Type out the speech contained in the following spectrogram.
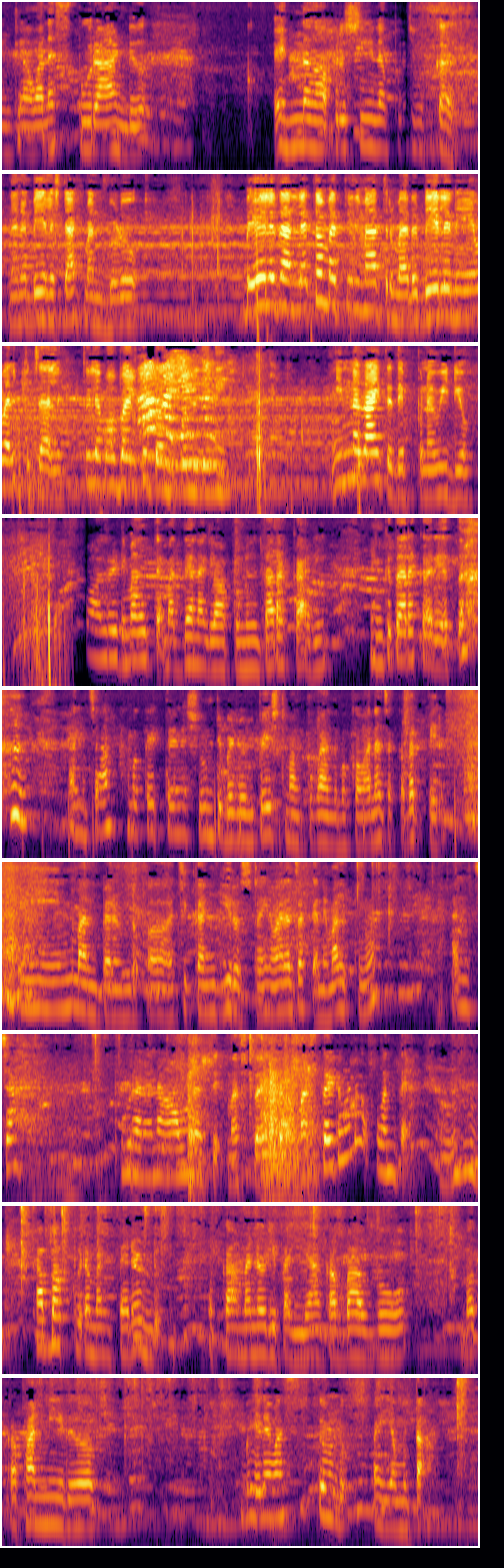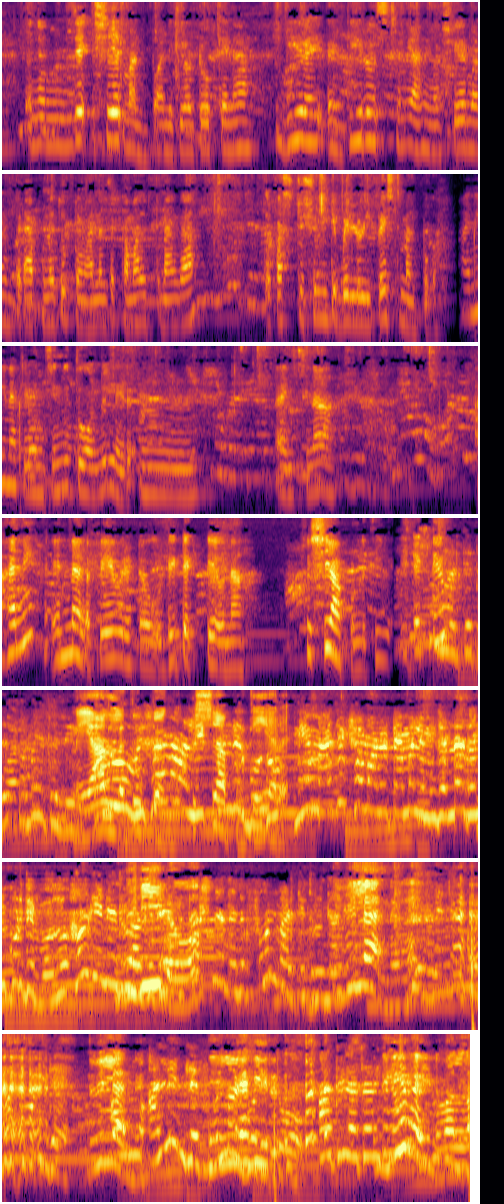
ಎಂಕ್ಲ ಅಂಡು ಎನ್ನ, ಪ್ರಶ್ನ ಮುಕ್ಕಾಲ್ ನನ್ನ ಬೇಲೆ ಸ್ಟಾರ್ಟ್ ಮಾಡ್ಬಿಡು. ಬೇಲೆ ನಾನು ಲೆತ್ತೊಂಬತ್ತೀನಿ ಮಾತ್ರ ಮಾರ. ಬೇಲೆನೇ ಮಲ್ಪು ಚಾಲು. ತುಲೆ ಮೊಬೈಲ್ ಕೊಟ್ಟು ಕುಲ್ದಿನಿ ನಿನ್ನದಾಯ್ತದೆ ಪುನಃ ವಿಡಿಯೋ ಆಲ್ರೆಡಿ ಮಲ್ತೆ, ಮಧ್ಯಾಹ್ನ ಹಾಕೊಂಡು ತರಕಾರಿ. ಹಿಂಗ ತರಕಾರಿ ಅತ್ತ? ಅಂಚ ಬೊಕ್ಕ ಇತ್ತೇನೆ ಶುಂಠಿ ಬೆಳ್ಳುಳ್ಳಿ ಪೇಸ್ಟ್ ಮಲ್ಪುಗ ಅಂದ ಬೊಕ್ಕ ವನಜಕ್ಕ ಬರ್ತೀರಿ. ಇನ್ನು ಇಂದು ಮನ್ಪೆರುಂಡು ಚಿಕನ್ ಗೀ ರೋಸ್ಟ್ ಇನ್ನು ವನಜಕ್ಕನೆ ಮಲ್ಪುನು. ಅಂಚ ಪೂರ ನನ್ನ ಆವಣತೆ ಮಸ್ತ್ ಐಟಮ್ ಮಸ್ತ್ ಐಟಮ್ ಉಂಡು ಒಂದೇ. ಕಬಾಬ್ ಪೂರ ಮನ್ಪೆರುಂಡು ಬೊಕ್ಕ ಮನೋಲಿ ಪಲ್ಯ, ಕಬಾಬು ಬೊಕ್ಕ ಪನ್ನೀರ್. ಬೇರೆ ಮಸ್ತ್ ಉಂಡು ಪಯ್ಯ ಮುಟ್ಟ. ಒಂದೊಂದೇ ಶೇರ್ ಮಾಡ್ಬೋ ಅನಿಕೆ ಟೋಕೆನ ಗೀ ರೈ ಗೀ ನಾನು ಶೇರ್ ಮಾಡ್ಬೋದು ಆಪಣ ತುಪ್ಪ ಮನಸಕ್ಕ ಮಲ್ಪನಾಗ ಫಸ್ಟ್ ಶುಂಠಿ, ಬೆಳ್ಳುಳ್ಳಿ ಪೇಸ್ಟ್ ಮಲ್ಪುಗ ಹಣ್ಣಿನ ಒಂಚಿಂದು ತೊಗೊಂಡು ನೀರು ಅಂಚಿನ ಹನಿ ಎನ್ನಲ್ಲ ಫೇವ್ರೆಟ್ ಅವು ಡಿಟೆಕ್ಟಿವ್ನ ಖುಷಿ ಹಾಕೊಂಡು ಡಿಟೆಕ್ಟಿವ್ನ ತುಪ್ಪ ಖುಷಿ ಹಾಕೊಂಡು ತೀಯರೆ ಹೀರೋ. ನನಗೆ ಫೋನ್ ಮಾಡ್ತಿದ್ರು ವಿಲನ್. ವಿಲನ್. ಅಲ್ಲಿಂದಲೇ ಹೀರೋ. ಆದ್ರೆ ಅದರ ಹೀರೋಯಿನ್ ವಲ್ಲ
